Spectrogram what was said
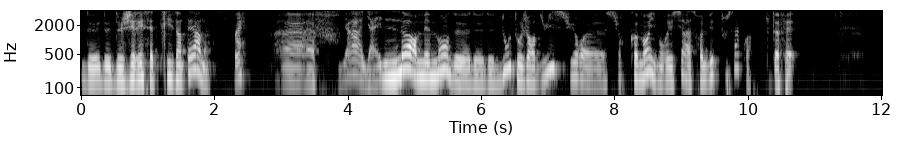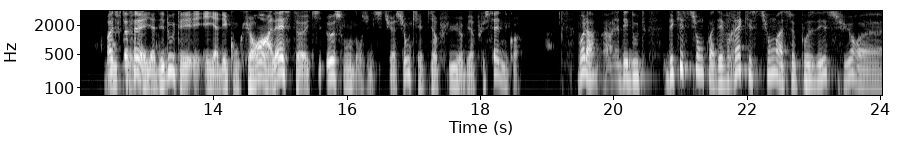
de, de- de gérer cette crise interne? Ouais. Euh, Il y, a, il y a énormément de, de- de doutes aujourd'hui sur, euh, sur comment ils vont réussir à se relever de tout ça. Quoi. Tout à fait. Ouais, Donc, tout à euh, fait. Il y a des doutes et et- et il y a des concurrents à l'est euh, qui eux sont dans une situation qui est bien plus euh, bien plus saine, quoi. Voilà, euh, des doutes, des questions, quoi, des vraies questions à se poser sur. euh, sur- euh,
